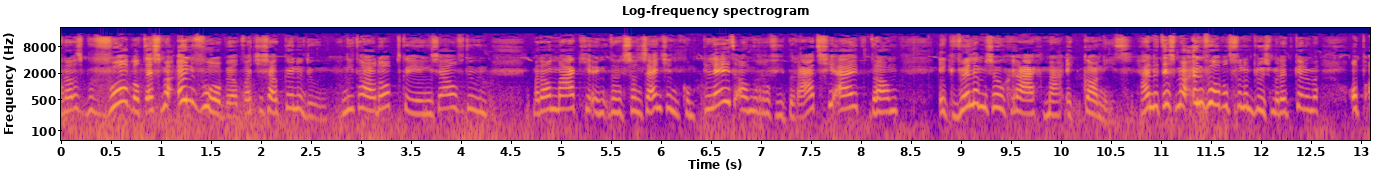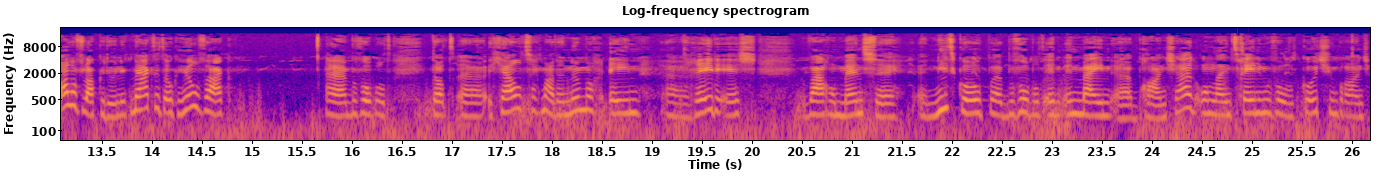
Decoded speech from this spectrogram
En dat is bijvoorbeeld, dat is maar een voorbeeld wat je zou kunnen doen. Niet hardop, dat kun je in jezelf doen. Maar dan, maak je een, dan zend je een compleet andere vibratie uit dan ik wil hem zo graag, maar ik kan niet. En het is maar een voorbeeld van een blouse, maar dat kunnen we op alle vlakken doen. Ik merk het ook heel vaak uh, bijvoorbeeld dat uh, geld zeg maar de nummer één uh, reden is waarom mensen niet kopen. Bijvoorbeeld in, in mijn branche, de online training, bijvoorbeeld coachingbranche.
